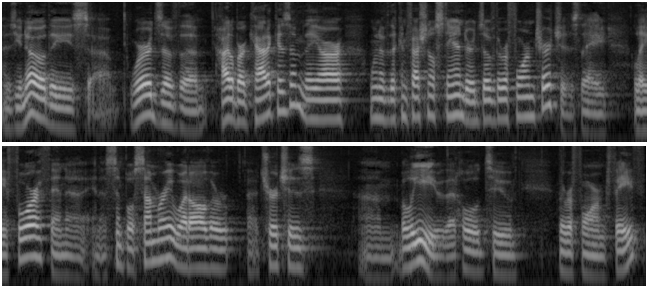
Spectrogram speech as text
as you know, these uh, words of the Heidelberg Catechism, they are one of the confessional standards of the Reformed churches. They lay forth in a, in a simple summary what all the uh, churches um, believe, that hold to the Reformed faith.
